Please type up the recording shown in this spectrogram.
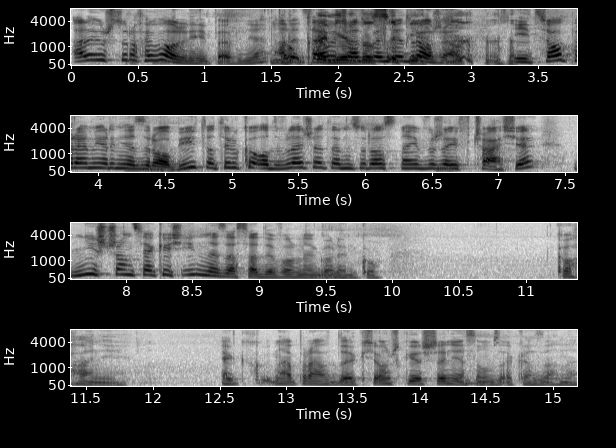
ale już trochę wolniej pewnie, No, ale cały premier czas dosypie. będzie drożał. I co premier nie zrobi, to tylko odwlecze ten wzrost najwyżej w czasie, niszcząc jakieś inne zasady wolnego rynku. Kochani, jak naprawdę książki jeszcze nie są zakazane,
